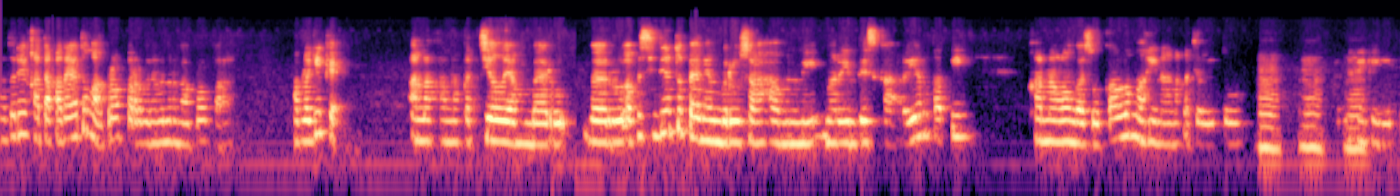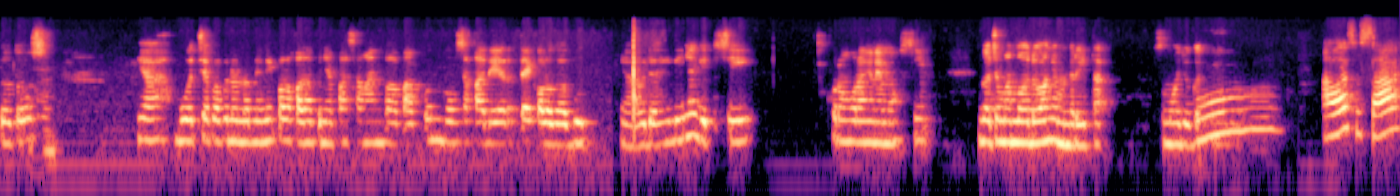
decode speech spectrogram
nggak tahu deh kata-katanya tuh nggak proper bener-bener nggak proper. Apalagi kayak anak-anak kecil yang baru baru apa sih dia tuh pengen berusaha merintis karir tapi karena lo nggak suka lo nggak hina anak kecil itu. Hmm, hmm, hmm. kayak gitu. Terus hmm. ya buat siapa penonton ini kalau kalian punya pasangan atau apa pun gak usah KDRT kalau gabut. Ya udah intinya gitu sih. Kurang-kurangin emosi. Nggak cuma lo doang yang menderita. Semua juga. Hmm. awal susah.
